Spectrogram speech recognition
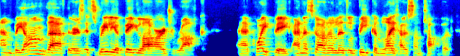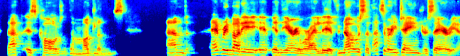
and beyond that, there's it's really a big, large rock, uh, quite big, and it's got a little beacon lighthouse on top of it. That is called the Muglins, and everybody in the area where I live knows that that's a very dangerous area.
